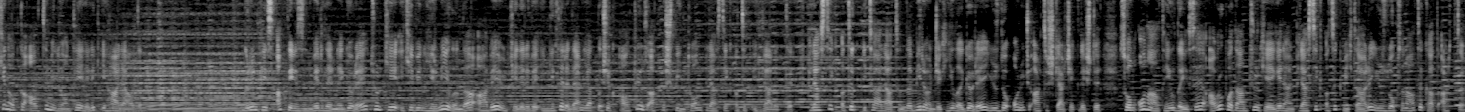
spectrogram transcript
2.6 milyon TL'lik ihale aldı. Greenpeace Akdeniz'in verilerine göre Türkiye 2020 yılında AB ülkeleri ve İngiltere'den yaklaşık 660 bin ton plastik atık ihlal etti. Plastik atık ithalatında bir önceki yıla göre %13 artış gerçekleşti. Son 16 yılda ise Avrupa'dan Türkiye'ye gelen plastik atık miktarı 196 kat arttı.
